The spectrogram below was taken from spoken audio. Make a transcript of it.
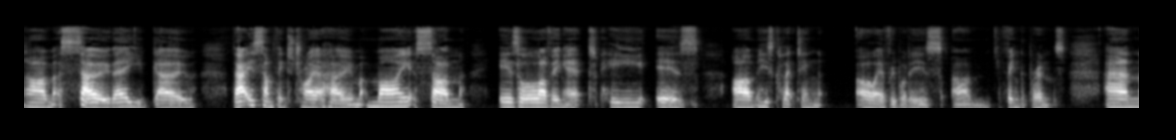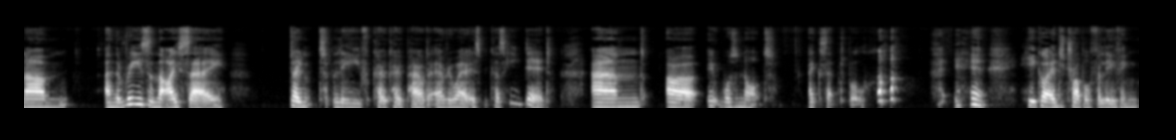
Um, so there you go. That is something to try at home. My son is loving it. He is um he's collecting oh everybody's um fingerprints. And um and the reason that I say don't leave cocoa powder everywhere is because he did. And uh it was not acceptable. he got into trouble for leaving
